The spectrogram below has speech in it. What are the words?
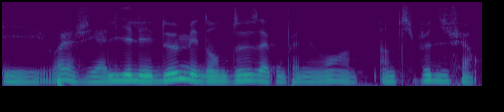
et voilà, j'ai allié les deux, mais dans deux accompagnements un, un petit peu différents.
